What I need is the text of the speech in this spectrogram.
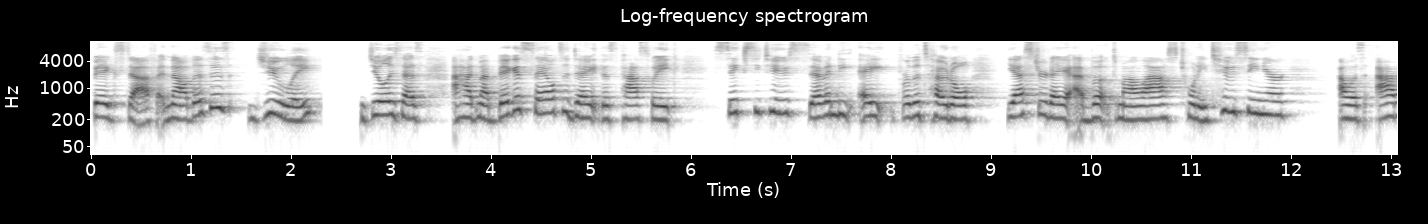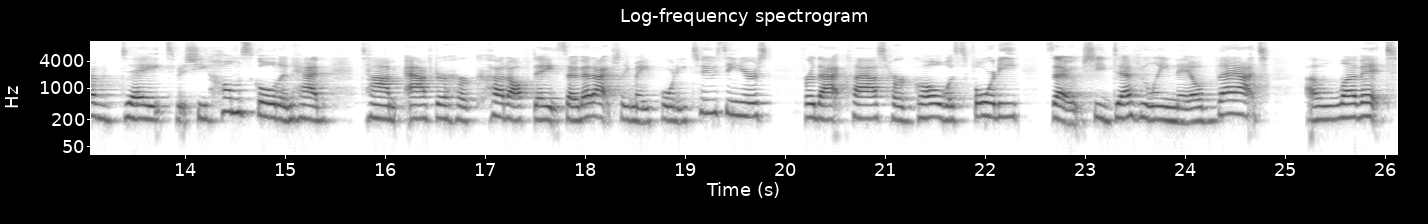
Big stuff. And now this is Julie. Julie says, I had my biggest sale to date this past week, 6278 for the total. Yesterday, I booked my last 22 senior. I was out of date, but she homeschooled and had time after her cutoff date. So that actually made 42 seniors for that class. Her goal was 40. So she definitely nailed that. I love it.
